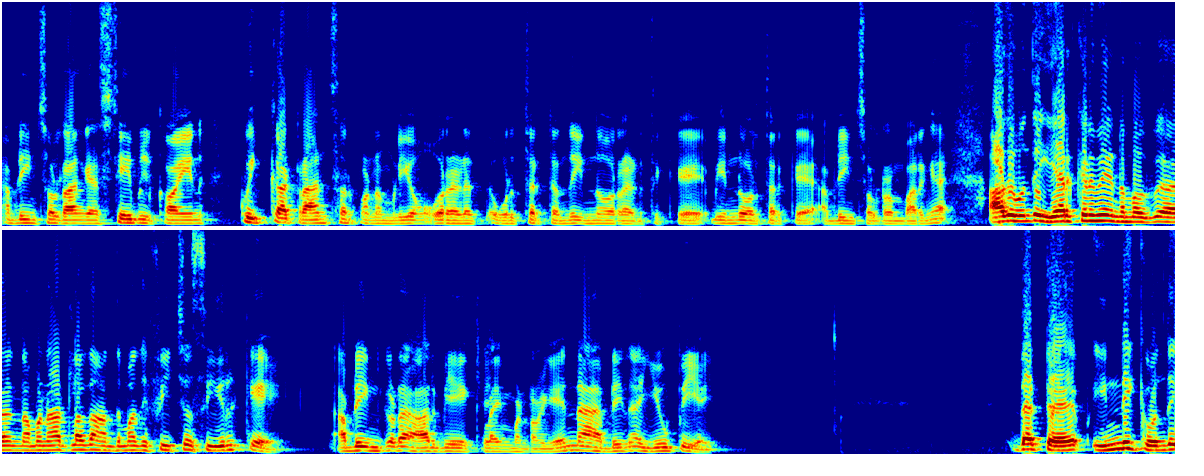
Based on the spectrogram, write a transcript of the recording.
அப்படின்னு சொல்கிறாங்க ஸ்டேபிள் காயின் குயிக்காக ட்ரான்ஸ்ஃபர் பண்ண முடியும். ஒரு இடத்து ஒருத்தர்கிட்ட வந்து இன்னொரு இடத்துக்கு இன்னொருத்தருக்கு அப்படின்னு சொல்கிறோம் பாருங்கள் அது வந்து ஏற்கனவே நம்ம நம்ம நாட்டில் தான் அந்த மாதிரி ஃபீச்சர்ஸ் இருக்கே அப்படின்னு கூட ஆர்பிஐ கிளைம் பண்ணுறாங்க என்ன அப்படின்னா யூபிஐ தட்டு uh, இன்றைக்கி வந்து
